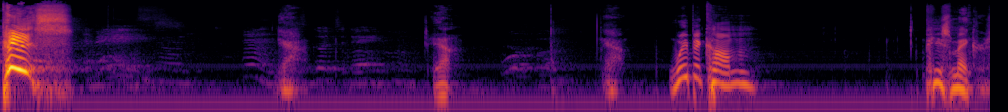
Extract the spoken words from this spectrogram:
Peace. Yeah. Yeah. Yeah. We become peacemakers.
